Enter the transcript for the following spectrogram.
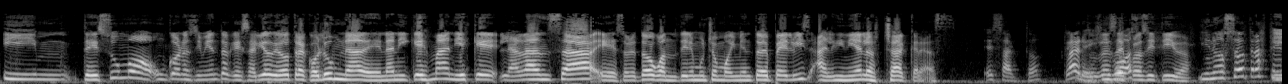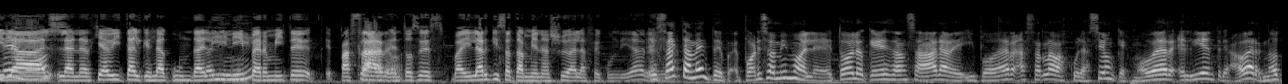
Y mm, te sumo un conocimiento que salió de otra columna de Nani Kesman y es que la danza, eh, sobre todo cuando tiene mucho movimiento de pelvis, alinea los chakras. Exacto. Claro, Entonces y es positiva. Y nosotras Y tenemos... la, la energía vital, que es la kundalini, Kundalini. permite eh, pasar. Claro. Entonces, bailar quizá también ayuda a la fecundidad. ¿no? Exactamente, por eso mismo el- todo lo que es danza árabe y poder hacer la basculación, que es mover el vientre. A ver, no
